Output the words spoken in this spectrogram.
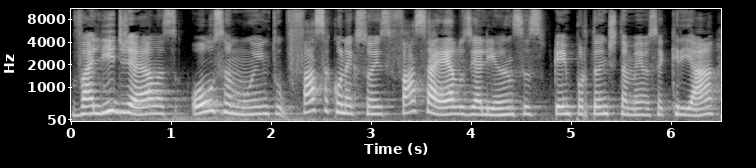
valide elas, ouça muito, faça conexões, faça elos e alianças, porque é importante também você criar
